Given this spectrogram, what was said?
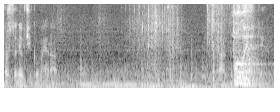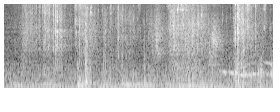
Просто не очікуємо гра. Так, in. Доказів просто.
